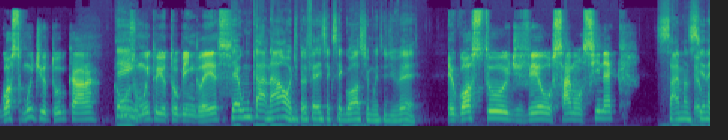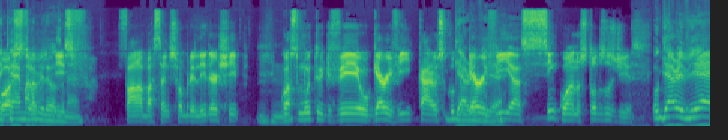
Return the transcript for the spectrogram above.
gosto muito de YouTube, cara. Uso muito YouTube em inglês. Tem algum canal de preferência que você goste muito de ver? Eu gosto de ver o Simon Sinek. Simon Sinek é gosto, é maravilhoso, isso, né? Fala bastante sobre leadership. Uhum. Gosto muito de ver o Gary Vee. Cara, eu escuto Gary, Gary Vee, é. há cinco anos, todos os dias. O Gary Vee é,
